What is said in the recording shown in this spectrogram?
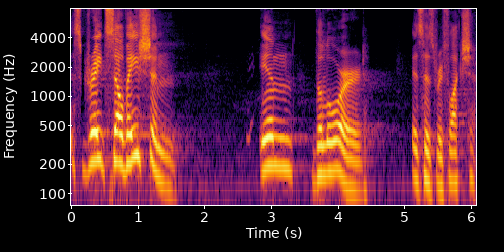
This great salvation in the Lord is his reflection.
